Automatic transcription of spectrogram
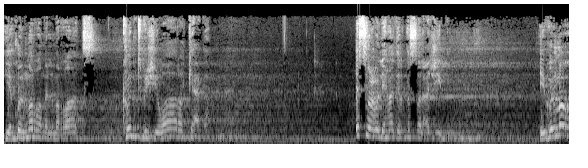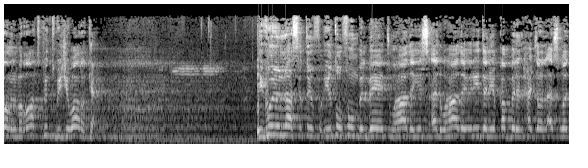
يقول مرة من المرات كنت بجوار الكعبة. اسمعوا لهذه القصة العجيبة. يقول مرة من المرات كنت بجوار الكعبة. يقول الناس يطوفون بالبيت وهذا يسأل وهذا يريد أن يقبل الحجر الأسود.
